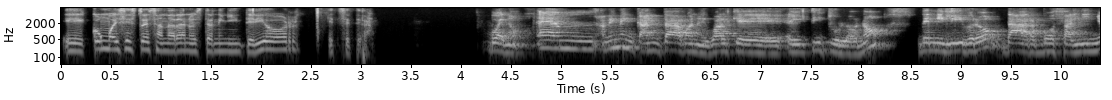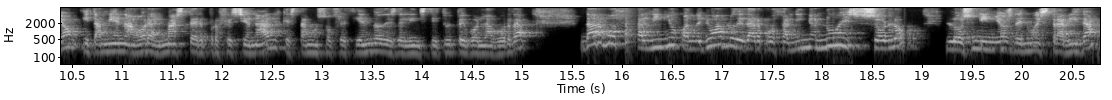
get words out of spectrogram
eh, cómo es esto de sanar a nuestra niña interior, etcétera. Bueno, em, a mí me encanta, bueno, igual que el título, ¿no? De mi libro, Dar voz al niño, y también ahora el máster profesional que estamos ofreciendo desde el Instituto Ivonne Laborda. Dar voz al niño, cuando yo hablo de dar voz al niño, no es solo los niños de nuestra vida,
